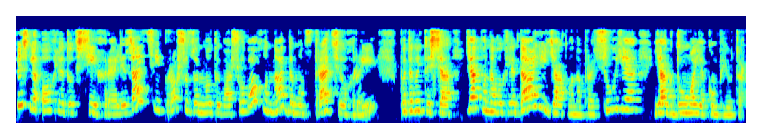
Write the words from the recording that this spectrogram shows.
Після огляду всіх реалізацій прошу звернути вашу увагу на демонстрацію гри, подивитися, як вона виглядає, як вона працює, як думає комп'ютер.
